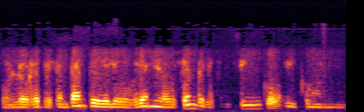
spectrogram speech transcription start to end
con los representantes de los gremios docentes, que son cinco, y con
